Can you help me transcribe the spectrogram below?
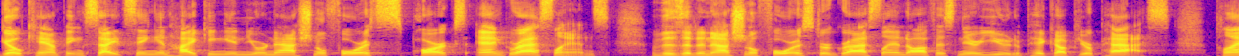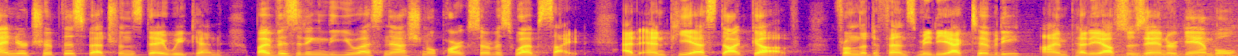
Go camping, sightseeing, and hiking in your national forests, parks, and grasslands. Visit a national forest or grassland office near you to pick up your pass. Plan your trip this Veterans Day weekend by visiting the U.S. National Park Service website at nps.gov. From the Defense Media Activity, I'm Petty Officer Xander Gamble.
